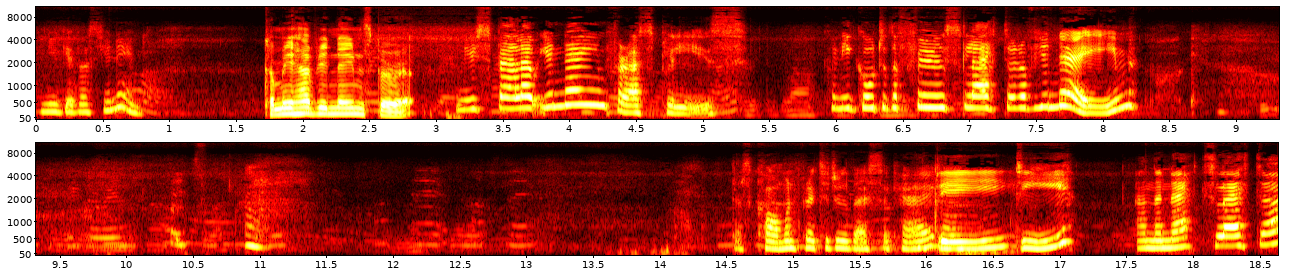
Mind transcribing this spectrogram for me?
Can you give us your name? Can we have your name, Spirit? Can you spell out your name for us, please? Can you go to the first letter of your name? That's common for it to do this, okay? D D. And the next letter?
